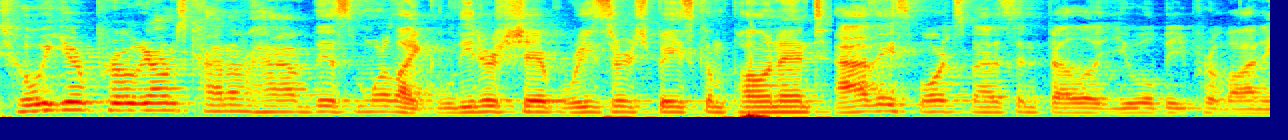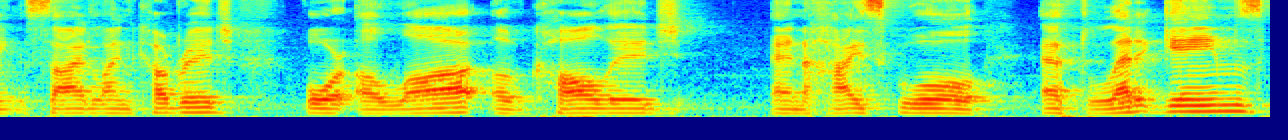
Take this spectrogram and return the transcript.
Two-year programs kind of have this more like leadership research-based component. As a sports medicine fellow you will be providing sideline coverage for a lot of college and high school athletic games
